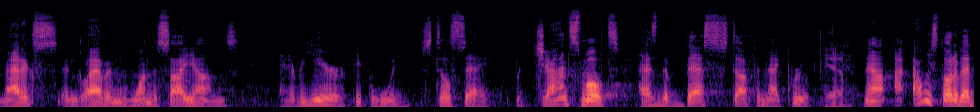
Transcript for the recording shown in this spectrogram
Maddux and Glavine won the Cy Youngs, and every year people would still say, but John Smoltz has the best stuff in that group. Yeah. Now, I I always thought of that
